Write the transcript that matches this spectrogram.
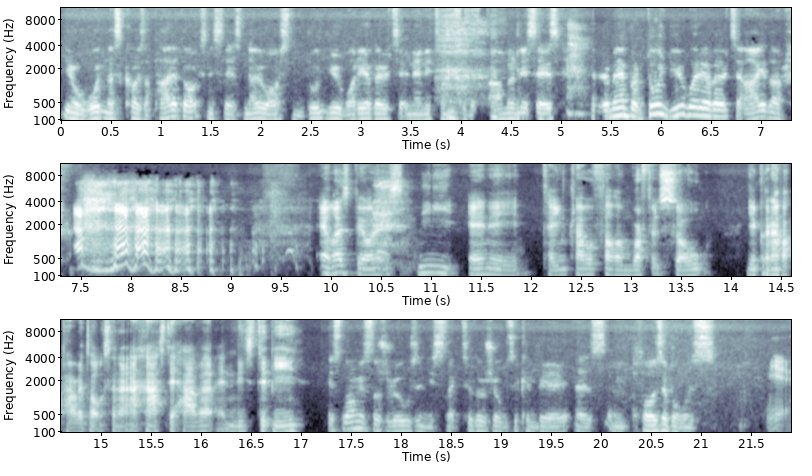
you know, won't this cause a paradox? And he says, now, Austin, don't you worry about it. And then he turns to the camera and he says, and remember, don't you worry about it either. And let's be honest, see any time travel film worth its salt, you're going to have a paradox in it. It has to have it. It needs to be. As long as there's rules and you stick to those rules, it can be as implausible as, yeah.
